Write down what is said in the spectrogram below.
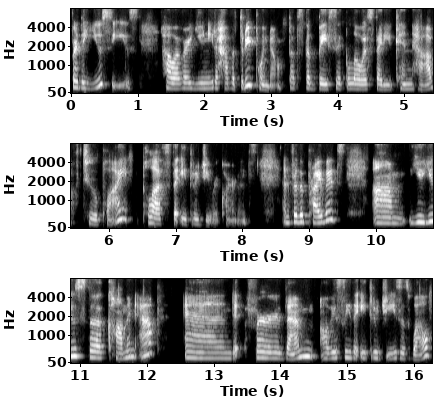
For the UCs, however, you need to have a 3.0. That's the basic lowest that you can have to apply, plus the A through G requirements. And for the privates, um, you use the Common App And for them, obviously the A through G's as well,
